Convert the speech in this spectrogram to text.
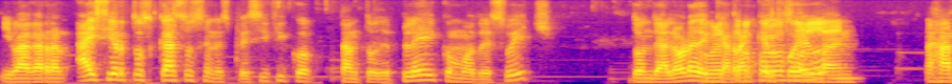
y va a agarrar. Hay ciertos casos en específico, tanto de Play como de Switch, donde a la hora de Sobre que arranque el juego, online. Ajá,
